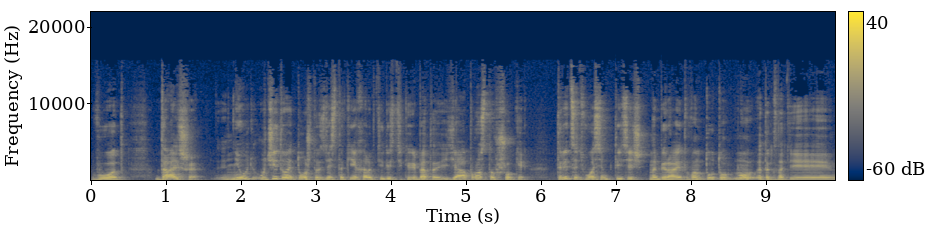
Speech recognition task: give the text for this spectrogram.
Вот. Дальше, не учитывая то, что здесь такие характеристики, ребята, я просто в шоке. 38 тысяч набирает Вантуту, ну, это, кстати,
